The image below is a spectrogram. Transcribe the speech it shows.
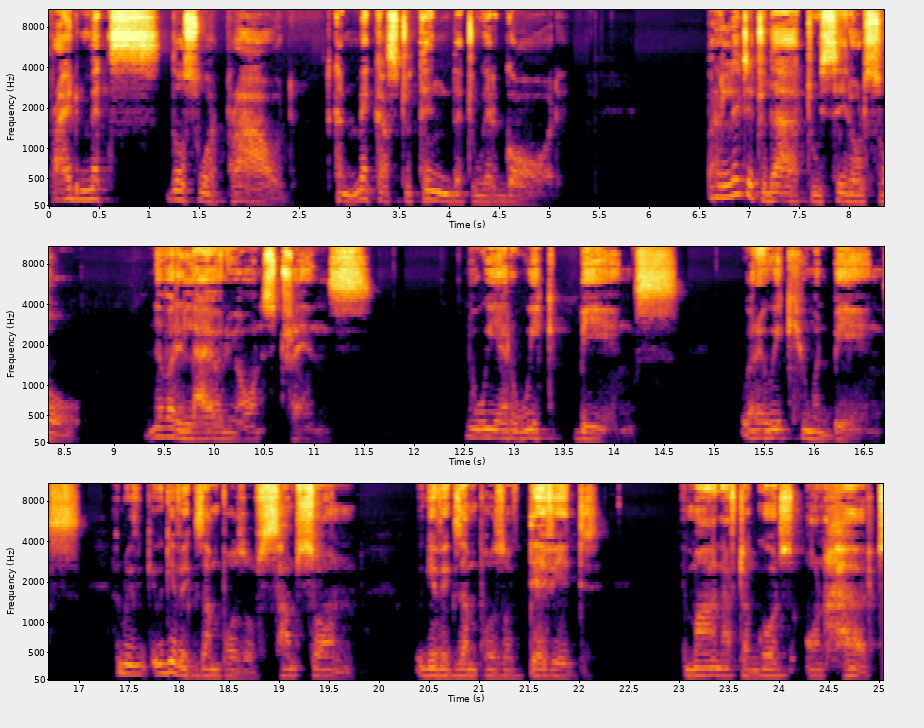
Pride makes those who are proud. It can make us to think that we are God. But related to that, we said also, never rely on your own strengths. No, we are weak beings. We are weak human beings. And we, give examples of Samson. We give examples of David, a man after God's own heart,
